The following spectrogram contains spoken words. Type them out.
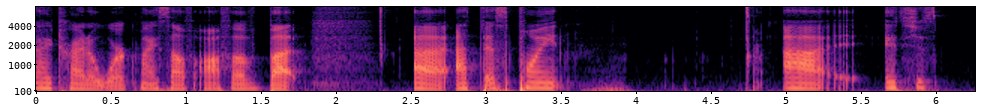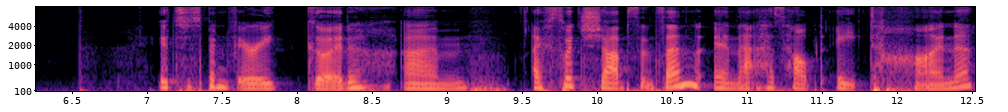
i try to work myself off of but uh at this point uh it's just it's just been very good um i've switched jobs since then and that has helped a ton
